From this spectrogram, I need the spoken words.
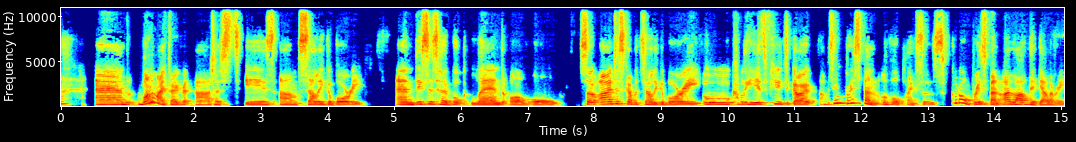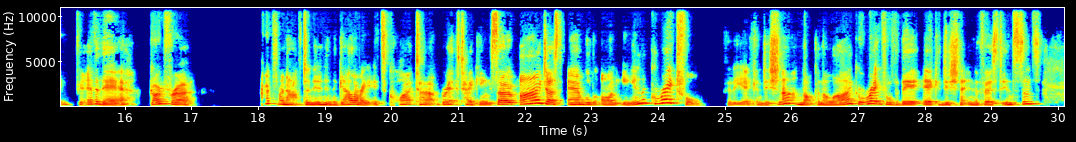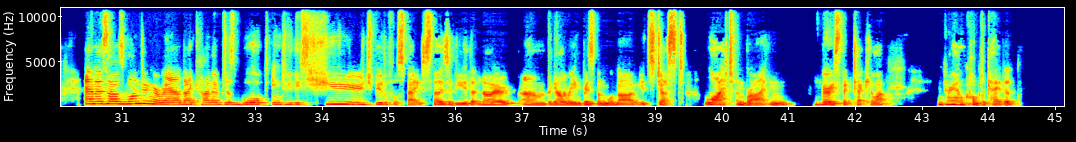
And one of my favorite artists is um, Sally Gabori. And this is her book, Land of All. So I discovered Sally Gabori oh, a couple of years, a few years ago. I was in Brisbane, of all places. Good old Brisbane. I love their gallery. If you're ever there, go for a for an afternoon in the gallery. It's quite uh, breathtaking. So I just ambled on in, grateful for the air conditioner. Not going to lie, grateful for the air conditioner in the first instance. And as I was wandering around, I kind of just walked into this huge, beautiful space. Those of you that know um, the gallery in Brisbane will know it's just light and bright and very spectacular and very uncomplicated.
